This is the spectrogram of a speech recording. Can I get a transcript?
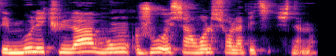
ces molécules-là vont jouer aussi un rôle sur l'appétit finalement.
